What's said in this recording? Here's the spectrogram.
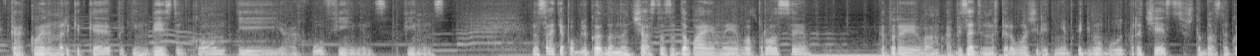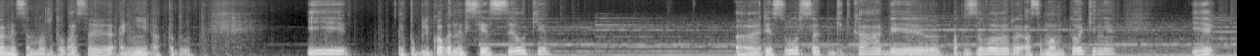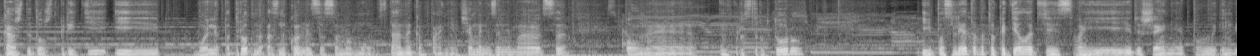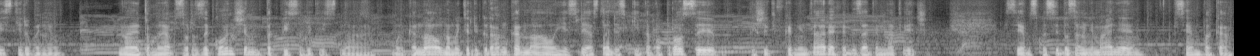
как CoinMarketCap, Investing.com и Yahoo Finance. Finance. На сайте опубликованы часто задаваемые вопросы, которые вам обязательно в первую очередь необходимо будет прочесть, чтобы ознакомиться, может у вас они отпадут. И опубликованы все ссылки о ресурсах, гиткабе, обзор о самом токене. И каждый должен перейти и более подробно ознакомиться самому с данной компанией, чем они занимаются, полную инфраструктуру. И после этого только делайте свои решения по инвестированию. На этом мы обзор закончим. Подписывайтесь на мой канал, на мой телеграм-канал. Если остались какие-то вопросы, пишите в комментариях, обязательно отвечу. Всем спасибо за внимание. Всем пока.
